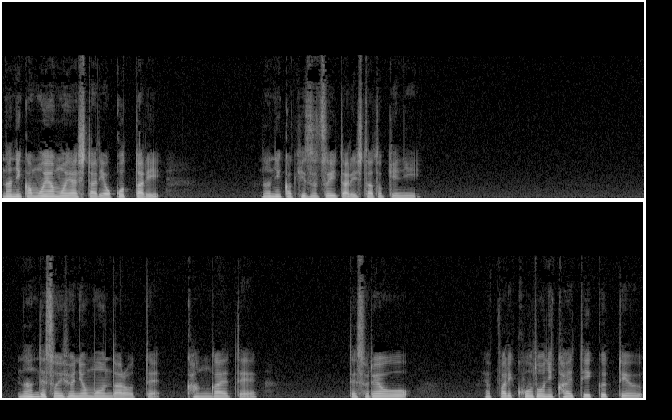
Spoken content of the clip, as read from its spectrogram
何かモヤモヤしたり怒ったり何か傷ついたりした時になんでそういうふうに思うんだろうって考えてでそれをやっぱり行動に変えていくっていう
